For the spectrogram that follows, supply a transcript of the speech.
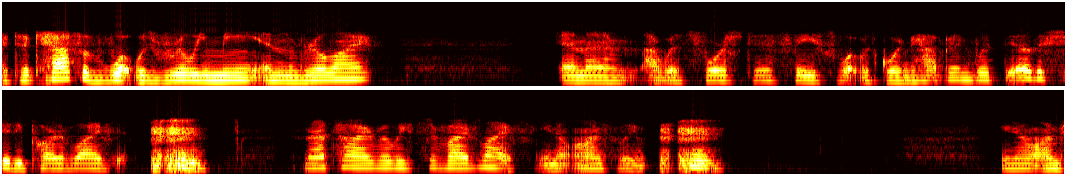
I took half of what was really me in the real life, and then I was forced to face what was going to happen with the other shitty part of life. and that's how I really survived life, you know, honestly. you know, I'm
